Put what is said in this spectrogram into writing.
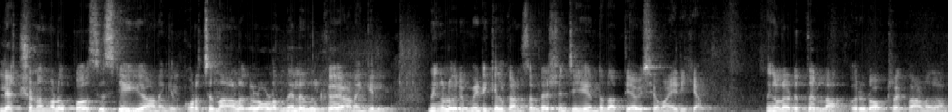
ലക്ഷണങ്ങൾ പേഴ്സിസ്റ്റ് ചെയ്യുകയാണെങ്കിൽ കുറച്ച് നാളുകളോളം നിലനിൽക്കുകയാണെങ്കിൽ നിങ്ങളൊരു മെഡിക്കൽ കൺസൾട്ടേഷൻ ചെയ്യേണ്ടത് അത്യാവശ്യമായിരിക്കാം. നിങ്ങളുടെ അടുത്തുള്ള ഒരു ഡോക്ടറെ കാണുക.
